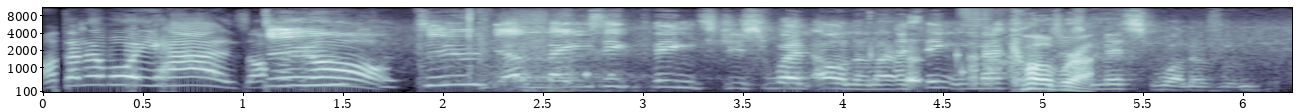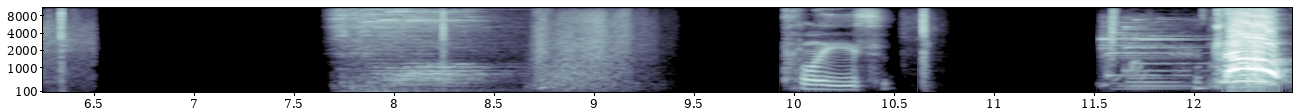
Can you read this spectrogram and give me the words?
I don't know what he has. I dude, forgot. dude, amazing things just went on, and I think Metal Cobra. just missed one of them. Please. No!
